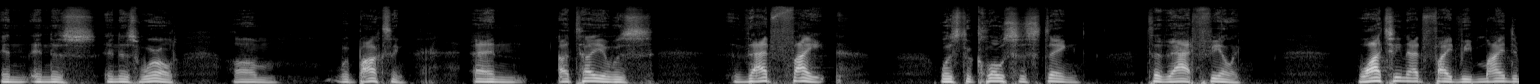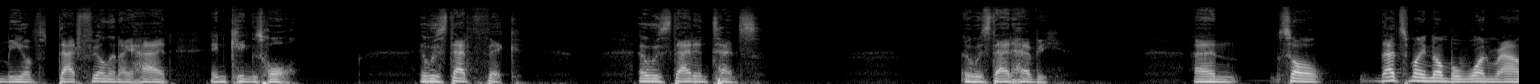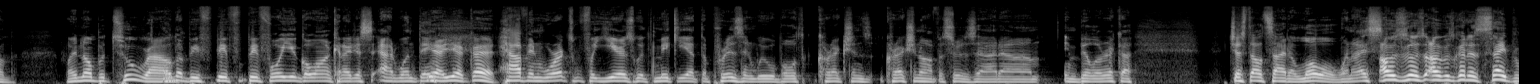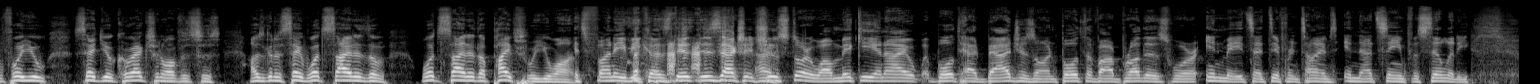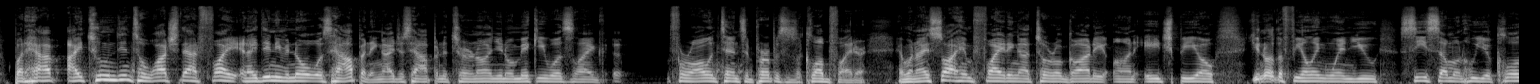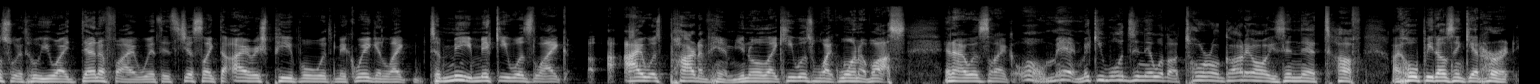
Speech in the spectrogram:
in in this in this world um, with boxing, and I'll tell you, it was that fight was the closest thing to that feeling watching that fight reminded me of that feeling I had in King's Hall. It was that thick. It was that intense. It was that heavy. And so that's my number one round. My number two round. Hold on, bef- bef- before you go on, can I just add one thing? Yeah, yeah, go ahead. Having worked for years with Mickey at the prison, we were both corrections correction officers at um, in Billerica just outside of Lowell. When I, s- I was I was going to say before you said your correction officers, I was going to say what side of the what side of the pipes were you on? it's funny because this, this is actually a true story. While Mickey and I both had badges on, both of our brothers were inmates at different times in that same facility. But have I tuned in to watch that fight and I didn't even know what was happening. I just happened to turn on. You know, Mickey was like for all intents and purposes, a club fighter. And when I saw him fighting uh, Arturo Gatti on HBO, you know the feeling when you see someone who you're close with, who you identify with. It's just like the Irish people with McGuigan. Like to me, Mickey was like I was part of him, you know, like he was like one of us. And I was like, oh man, Micky Ward's in there with Arturo Gatti. Oh, he's in there tough. I hope he doesn't get hurt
